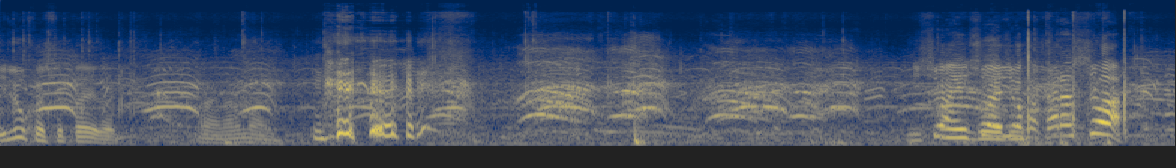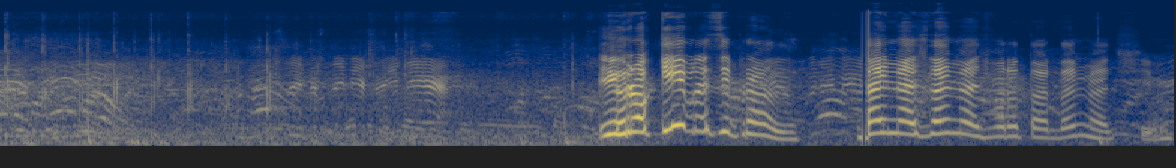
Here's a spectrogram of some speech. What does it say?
Илюха что-то этот. А, нормально. Ничего, Ой, ничего, боже. Илюха, хорошо. Ігроків розібрали. Дай м'яч, дай м'яч, воротар, дай м'яч їм.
